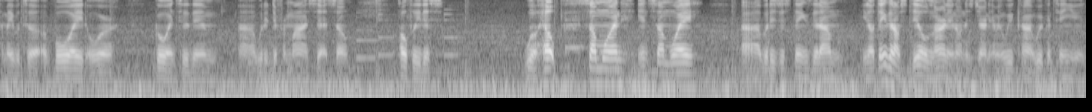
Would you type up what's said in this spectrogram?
I'm able to avoid or go into them uh, with a different mindset. So, hopefully, this will help someone in some way. Uh, but it's just things that I'm you know, things that I'm still learning on this journey. I mean, we con- we're continuing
